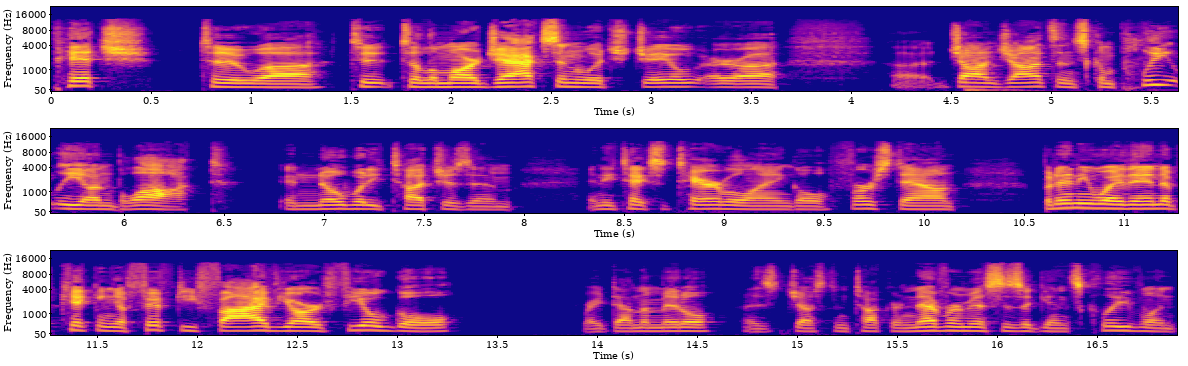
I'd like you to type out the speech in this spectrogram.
pitch to uh, to to Lamar Jackson, which Jay or uh, uh, John Johnson's completely unblocked and nobody touches him, and he takes a terrible angle, first down. But anyway, they end up kicking a 55 yard field goal right down the middle as Justin Tucker never misses against Cleveland.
